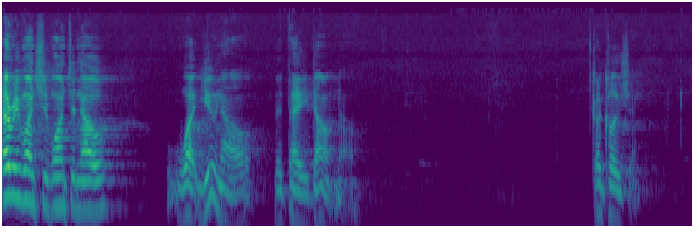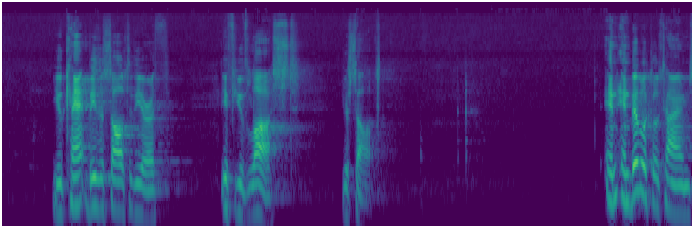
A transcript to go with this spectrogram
Everyone should want to know what you know that they don't know. Conclusion You can't be the salt of the earth if you've lost your salt. In, in biblical times,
